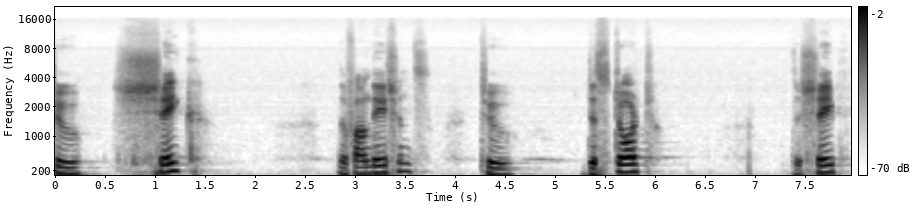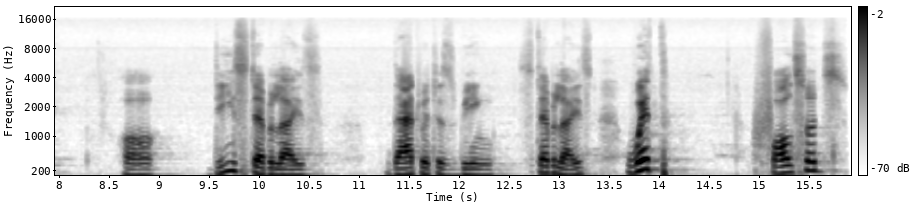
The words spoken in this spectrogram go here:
to shake the foundations, to distort the shape, or destabilize that which is being stabilized with falsehoods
